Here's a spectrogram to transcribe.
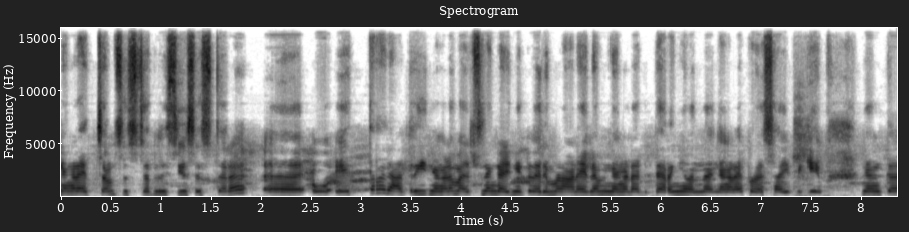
ഞങ്ങളുടെ H M sister Lisieux sister എത്ര രാത്രി ഞങ്ങൾ മത്സരം കഴിഞ്ഞിട്ട് വരുമ്പോഴാണേലും ഞങ്ങളുടെ അടുത്ത് ഇറങ്ങി വന്ന് ഞങ്ങളെ പ്രോത്സാഹിപ്പിക്കുകയും ഞങ്ങൾക്ക്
